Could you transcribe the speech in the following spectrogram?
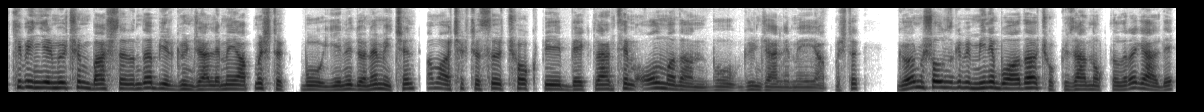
2023'ün başlarında bir güncelleme yapmıştık bu yeni dönem için ama açıkçası çok bir beklentim olmadan bu güncellemeyi yapmıştık. Görmüş olduğunuz gibi mini boğada çok güzel noktalara geldi.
